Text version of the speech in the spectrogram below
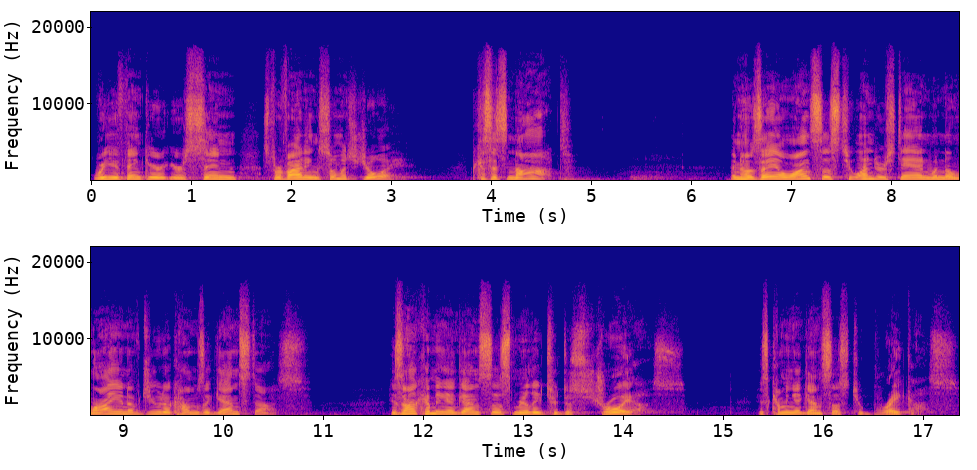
where you think your, your sin is providing so much joy, because it's not. And Hosea wants us to understand when the lion of Judah comes against us, he's not coming against us merely to destroy us, he's coming against us to break us,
